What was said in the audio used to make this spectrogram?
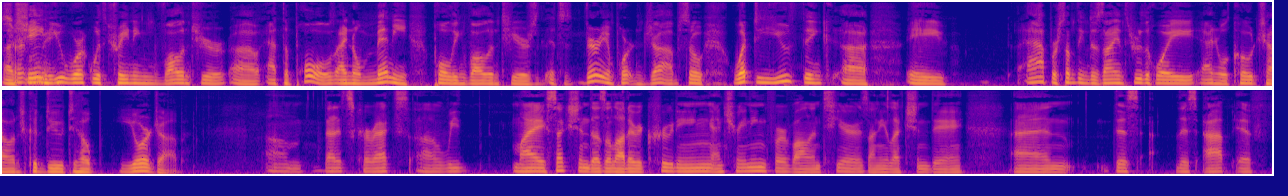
Uh, Shane, you work with training volunteer uh, at the polls. I know many polling volunteers. It's a very important job. So, what do you think uh, a app or something designed through the Hawaii Annual Code Challenge could do to help your job? Um, that is correct. Uh, we, my section does a lot of recruiting and training for volunteers on election day, and this this app, if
